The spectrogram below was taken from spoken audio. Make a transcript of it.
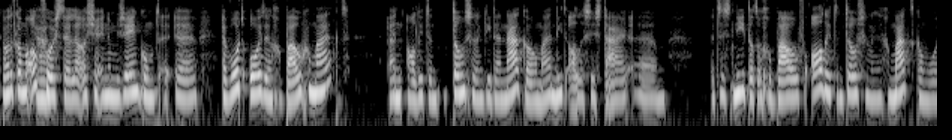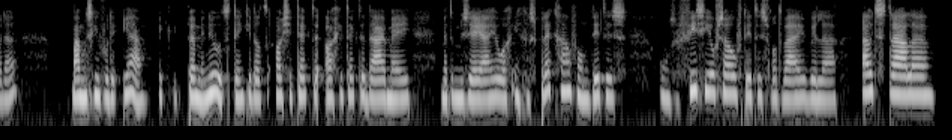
Want ik kan me ook Ja. voorstellen, als je in een museum komt, eh, eh, er wordt ooit een gebouw gemaakt. En al die tentoonstellingen die daarna komen, niet alles is daar. ehm, het is niet dat een gebouw voor al die tentoonstellingen gemaakt kan worden. Maar misschien voor de. Ja, ik, ik ben benieuwd. Denk je dat architecten, architecten daarmee met de musea heel erg in gesprek gaan? Van dit is onze visie of zo, of dit is wat wij willen uitstralen?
